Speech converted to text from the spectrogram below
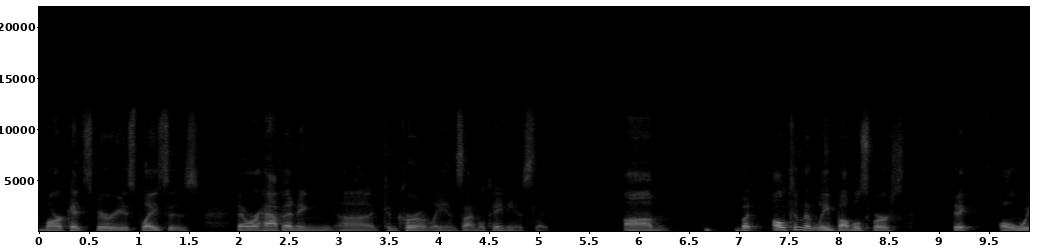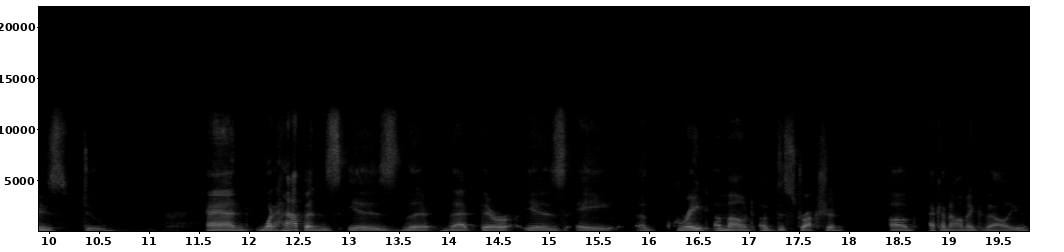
markets, various places that were happening uh, concurrently and simultaneously. Um, but ultimately, bubbles burst. They always do. And what happens is the, that there is a, a great amount of destruction of economic value.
